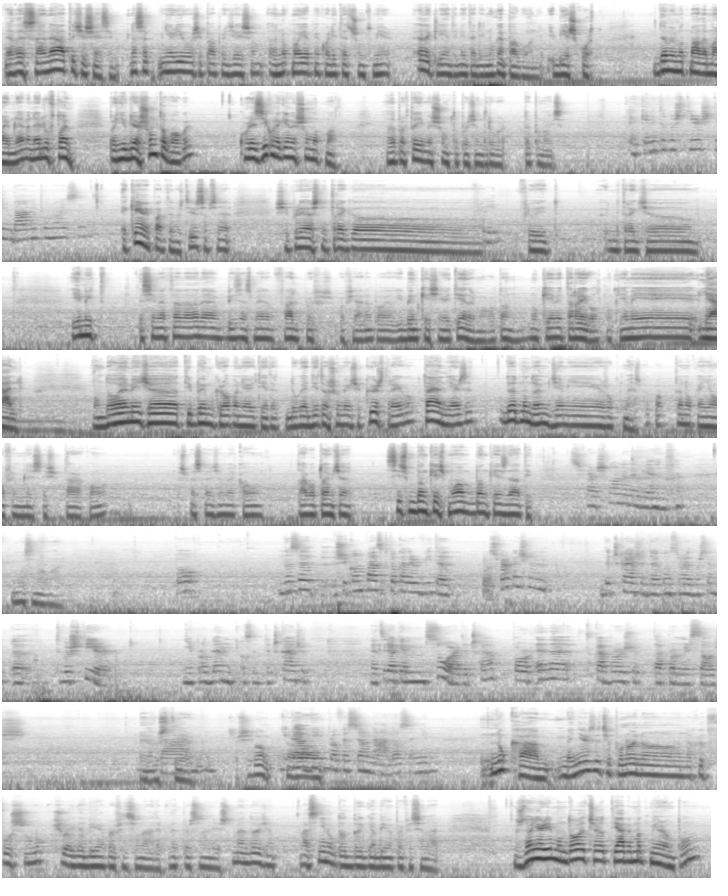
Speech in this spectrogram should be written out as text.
Edhe se ne atë që shesim. Nëse njeriu është i papërgjegjshëm dhe nuk më jep një kualitet shumë të mirë, edhe klienti në Itali nuk e paguan, i bie shkurt. Dëmin më të madh e marrim neve, ne luftojmë Për një vlerë shumë të vogël, ku rrezikun e kemi shumë më të madh, dhe për këtë jemi shumë të përqendruar te punonjësit. E keni të vështirë që t'i mbani punonjësit? E kemi pak të vështirë sepse Shqipëria është një treg fluid, një treg që Jemi si me thënë edhe në biznes, më fal për, për fjallën, po i bëjmë keq njëri-tjetrit, më kupton, nuk jemi të rregullt, nuk jemi leal. Mundohemi që t'i bëjmë gropën njëri-tjetrit, duke e ditur shumë mirë që ky është rregu, këta janë njerëzit, duhet mundojmë të gjejmë një rrugë të mesme, po këtë nuk e njohim ne si shqiptar akoma. Shpresoj që me kohën ta kuptojmë që siç më bën keq mua, më bën keq dhe atij. Çfarë shkon edhe vjen. Mos e normal. Po nëse shikon pas këto katër vite, çfarë ka qenë diçka që do e konsideroje vërtet të vështirë? Një problem ose diçka që nga e cila ke mësuar diçka, por edhe të ka bërë që ta përmirësosh? e vështirë. Shiko, një gabim uh, profesional ose një nuk ka me njerëzit që punojnë në në këtë fushë, unë nuk quaj gabime profesionale, vetë personalisht. Mendoj që asnjë nuk do të bëjë gabime profesionale. Çdo njeri mundohet që të japë më të mirën në punë,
